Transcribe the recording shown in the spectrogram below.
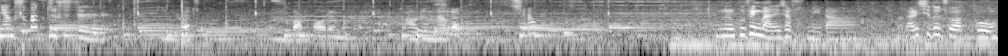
그냥 수박 주스인 거죠? 수박 얼음 얼음하고 시럽. 시럽. 오늘 고생 많으셨습니다. 날씨도 좋았고.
